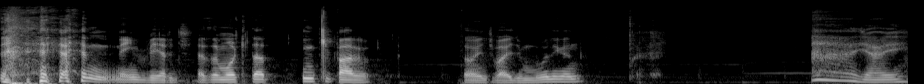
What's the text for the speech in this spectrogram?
Nem verde. Essa aqui tá inquipável. Então a gente vai de Mulligan. Ai, ai.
